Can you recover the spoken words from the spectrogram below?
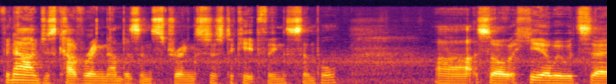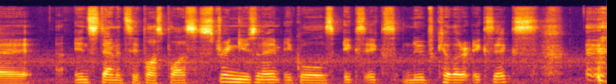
for now I'm just covering numbers and strings just to keep things simple. Uh, so here we would say in standard C++, string username equals xx noobkiller xx.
